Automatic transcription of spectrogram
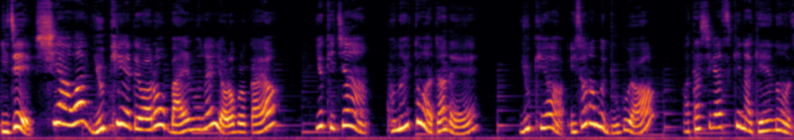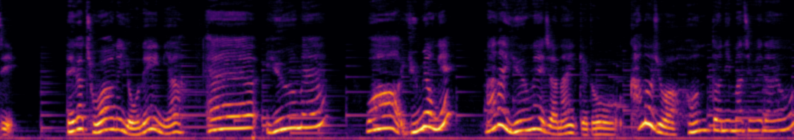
이제 시아와 유키의 대화로 말문을 열어볼까요? 유키ちゃん, この人は誰? 유키야, 이 사람은 누구야? 私が好きな芸能人 내가 좋아하는 연예인이야. 해, 유명? 와, 유명해? 많아 유명하잖아,けど 彼女は 本当に 真面目だよ.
